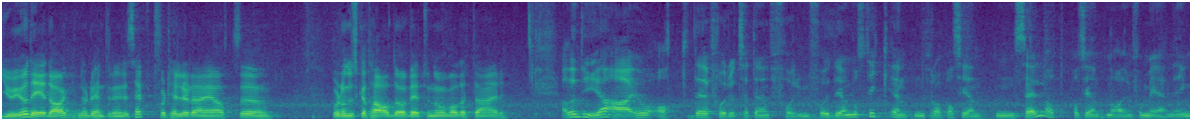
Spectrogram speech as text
gjør jo det i dag når du henter en resept. Forteller deg at, uh, hvordan du skal ta det, og vet du nå hva dette er? Ja, Det nye er jo at det forutsetter en form for diagnostikk, enten fra pasienten selv, at pasienten har en formening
